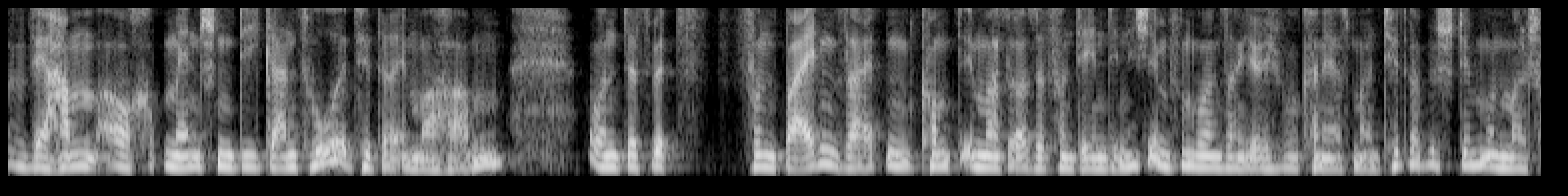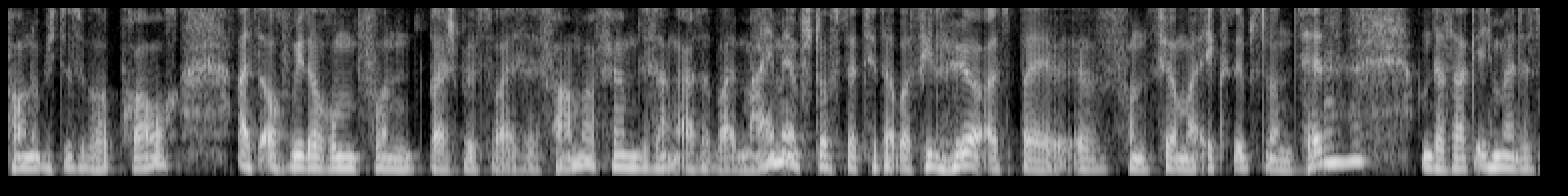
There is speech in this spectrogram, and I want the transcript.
Wir haben auch Menschen, die ganz hohe Titer immer haben. Und das wird von beiden Seiten kommt immer so, also von denen, die nicht impfen wollen, sagen, ja, ich kann ja erstmal einen Titter bestimmen und mal schauen, ob ich das überhaupt brauche, als auch wiederum von beispielsweise Pharmafirmen, die sagen, also bei meinem Impfstoff ist der Titter aber viel höher als bei äh, von Firma XYZ. Mhm. Und da sage ich mal, das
